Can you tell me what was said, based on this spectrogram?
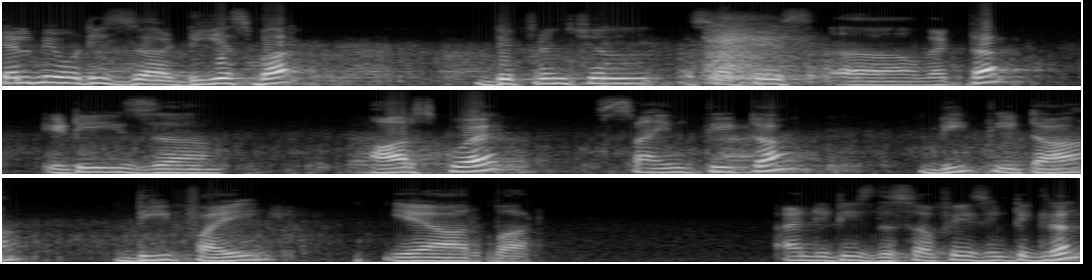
Tell me what is uh, ds bar? Differential surface uh, vector. It is uh, r square sine theta d theta d phi ar bar. And it is the surface integral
